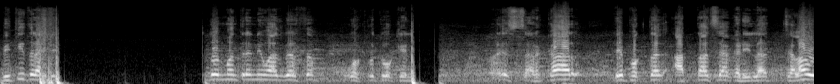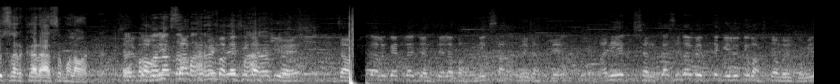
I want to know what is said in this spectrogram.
भीतीत राहिले. दोन मंत्र्यांनी वादग्रस्त वक्तृत्व केले. आणि सरकार हे फक्त आत्ताच्या घडीला चलाऊ सरकार आहे असं मला वाटतं. जावळी तालुक्यातल्या जनतेला भावनिक साथ तुम्ही घातली आहे. आणि एक शंका सुद्धा व्यक्त केली होती भाषणामध्ये तुम्ही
